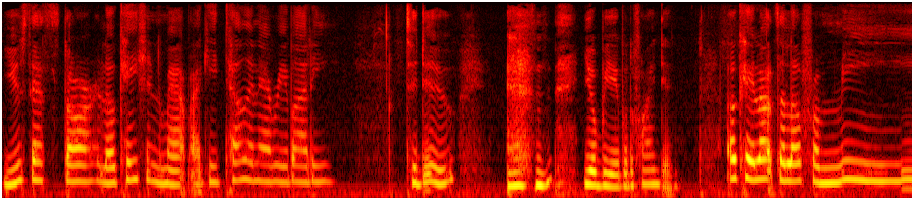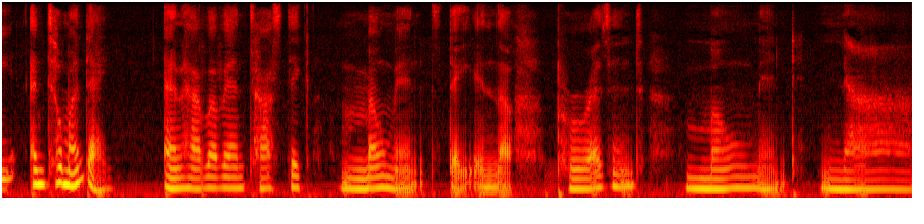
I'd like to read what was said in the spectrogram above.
use that star location map I keep telling everybody to do and you'll be able to find it. Okay, lots of love from me until Monday and have a fantastic moment. Stay in the present moment now.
